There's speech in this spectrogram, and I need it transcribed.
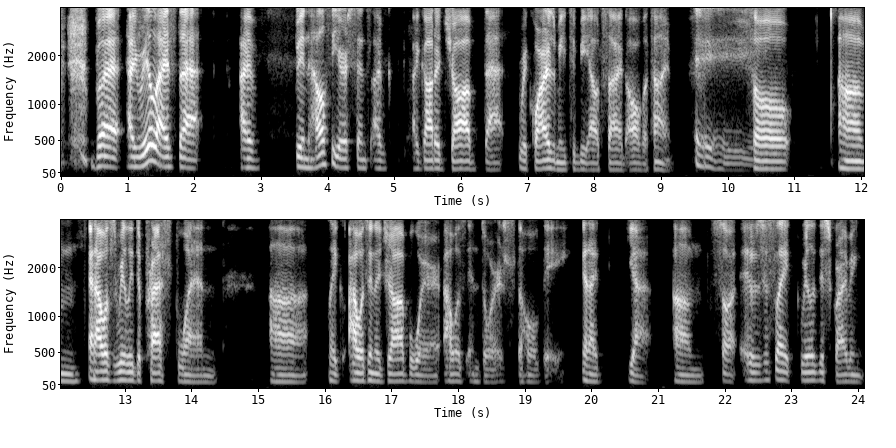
but i realized that i've been healthier since i've i got a job that requires me to be outside all the time Hey. so um and i was really depressed when uh like i was in a job where i was indoors the whole day and i yeah um so it was just like really describing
